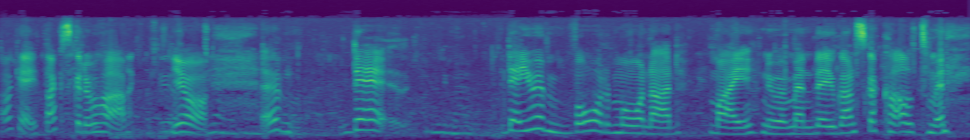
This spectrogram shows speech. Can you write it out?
Okej, okay, tack ska du ha. Ja. Ehm, det, det är ju en vårmånad maj nu men det är ju ganska kallt men,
